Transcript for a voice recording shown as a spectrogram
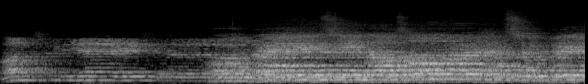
unto the ages. O praise ye the Lord and supreme.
